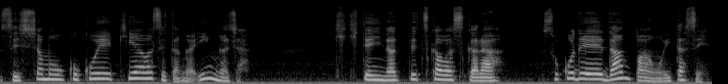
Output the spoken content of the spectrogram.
拙者もここへ来合わせたが因果じゃ。聞き手になって使わすから、そこで談判をいたせ。へ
